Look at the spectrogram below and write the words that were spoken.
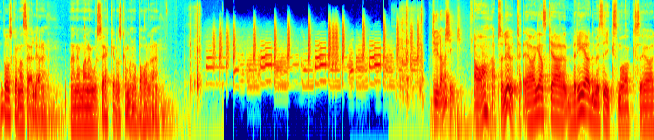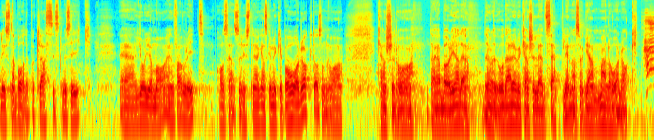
då ska man sälja den. Men om man är osäker, då ska man nog behålla den. Du gillar musik? Ja, absolut. Jag har ganska bred musiksmak, så jag lyssnar både på klassisk musik, eh, Jojo Ma är en favorit, och sen så lyssnar jag ganska mycket på hårdrock då, som det var kanske då där jag började. Och där är väl kanske Led Zeppelin, alltså gammal hårdrock. Hey!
